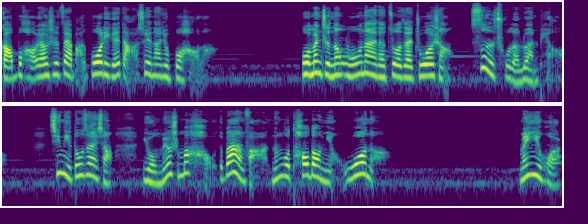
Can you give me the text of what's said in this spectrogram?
搞不好要是再把玻璃给打碎，那就不好了。我们只能无奈的坐在桌上，四处的乱瞟。心里都在想，有没有什么好的办法能够掏到鸟窝呢？没一会儿，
